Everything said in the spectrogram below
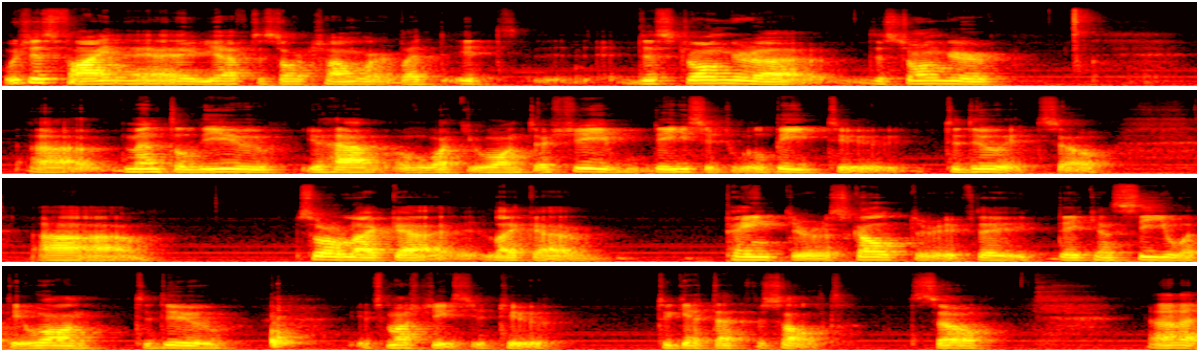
which is fine. Uh, you have to start somewhere, but it the stronger uh, the stronger uh, mental view you have of what you want to achieve, the easier it will be to to do it. So, uh, sort of like a like a painter or sculptor, if they they can see what they want to do, it's much easier to to get that result. So. Uh,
